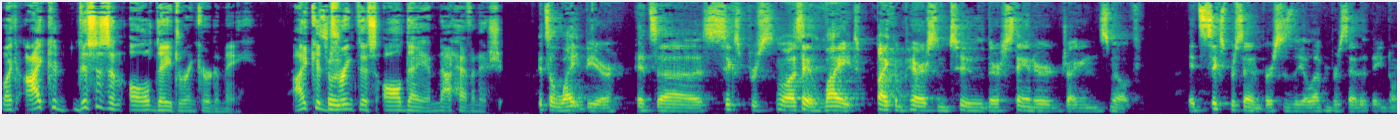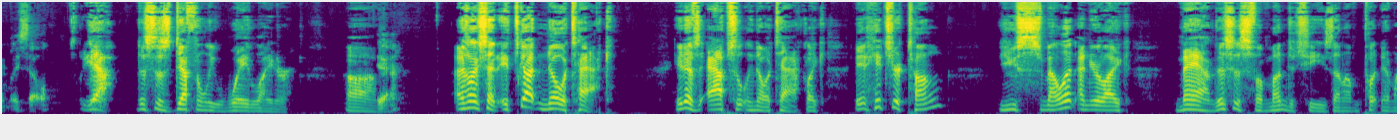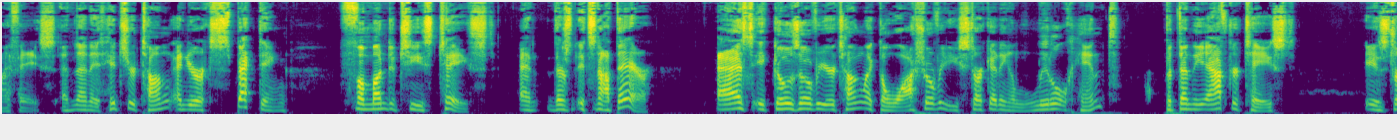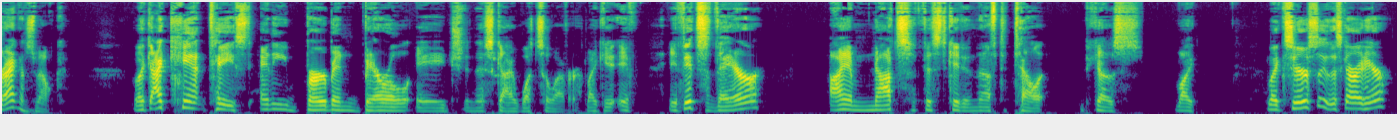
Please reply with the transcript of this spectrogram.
like I could. This is an all day drinker to me. I could So- drink this all day and not have an issue. It's a light beer. It's a six percent. Well, I say light by comparison to their standard Dragon's Milk. It's six percent versus the eleven percent that they normally sell. Yeah, this is definitely way lighter. Um, Yeah, As I said, it's got no attack. It has absolutely no attack. Like it hits your tongue, you smell it, and you're like, "Man, this is Famunda cheese that I'm putting in my face." And then it hits your tongue, and you're expecting Famunda cheese taste, and there's it's not there. As it goes over your tongue, like the washover, you start getting a little hint, but then the aftertaste is dragon's milk. Like I can't taste any bourbon barrel aged in this guy whatsoever. Like if if it's there, I am not sophisticated enough to tell it because like like seriously, this guy right here,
